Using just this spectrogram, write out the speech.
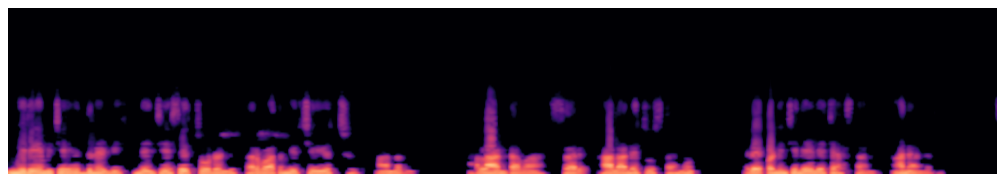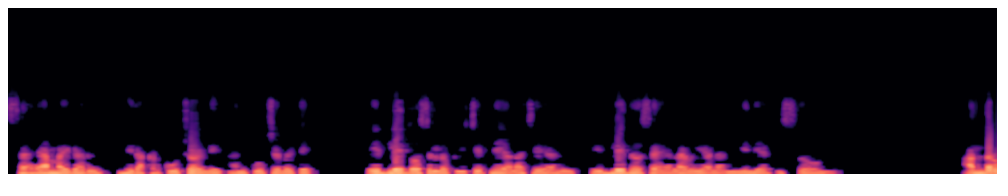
మీరేమి చేయొద్దులేండి. నేను చేసేది చూడండి. తర్వాత మీరు చేయొచ్చు అన్నది. అలా అంటావా? సరే అలానే చూస్తాను. రేపటి నుంచి నేనే చేస్తాను అని అన్నది. సరే అమ్మాయి గారు మీరు అక్కడ కూర్చోండి అని కూర్చోబెట్టి ఇడ్లీ దోశల్లోకి చట్నీ ఎలా చేయాలి ఇడ్లీ దోశ ఎలా వేయాలి అన్నీ నేర్పిస్తూ ఉంది. అందరూ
